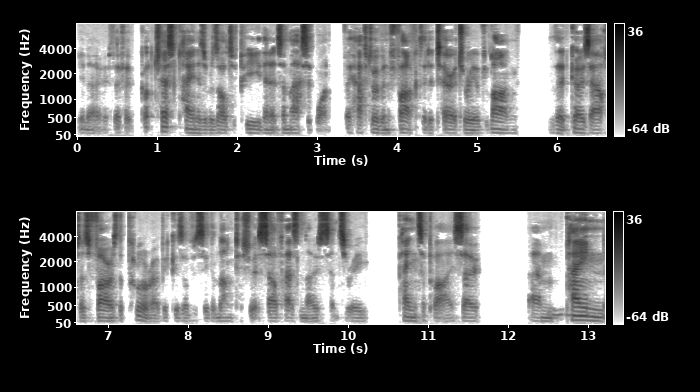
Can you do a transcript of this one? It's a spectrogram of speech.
you know, if they've got chest pain as a result of PE, then it's a massive one. They have to have infarcted a territory of lung that goes out as far as the pleura, because obviously the lung tissue itself has no sensory pain supply. So um, pain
